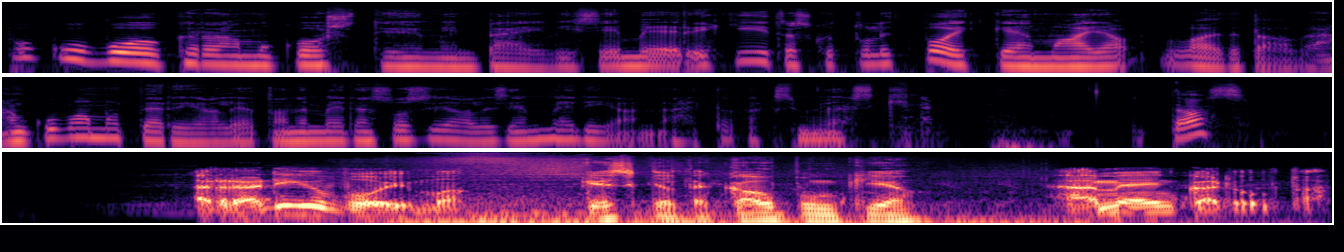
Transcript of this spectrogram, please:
Pukuvuokraamu kostyymin Päivi Semeri. Kiitos kun tulit poikkeamaan ja laitetaan vähän kuvamateriaalia tuonne meidän sosiaalisen median nähtäväksi myöskin. Kiitos. Radiovoima. Keskeltä kaupunkia. Hämeen kadulta.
